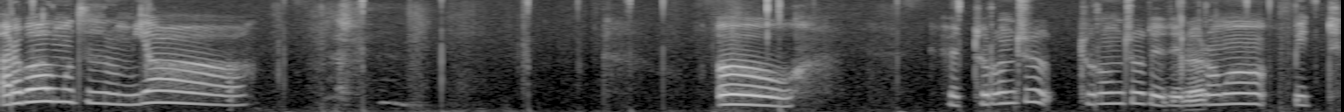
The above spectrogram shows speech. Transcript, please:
araba almadım ya. Oh. Evet turuncu turuncu dediler ama bit.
